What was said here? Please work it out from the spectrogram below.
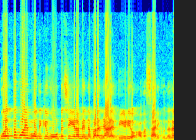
പുറത്തുപോയി മോദിക്ക് വോട്ട് ചെയ്യണമെന്ന് പറഞ്ഞാണ് വീഡിയോ അവസാനിക്കുന്നത്.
